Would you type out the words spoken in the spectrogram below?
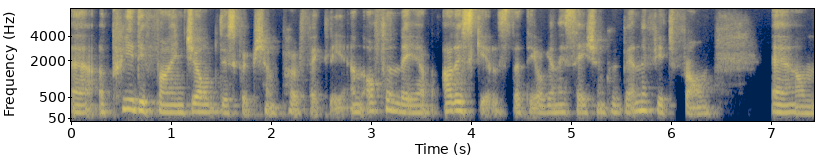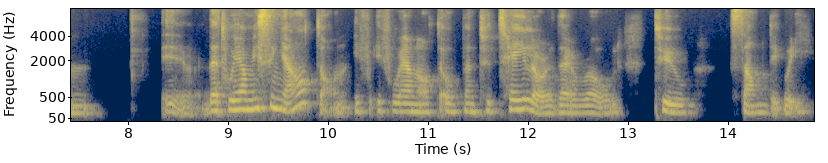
uh, a predefined job description perfectly, and often they have other skills that the organization could benefit from um, Uh, that we are missing out on if, if we are not open to tailor their role to some degree.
